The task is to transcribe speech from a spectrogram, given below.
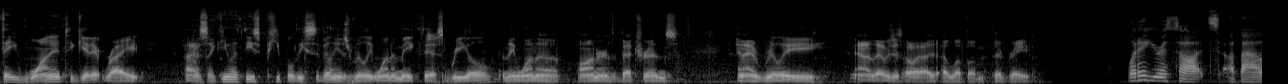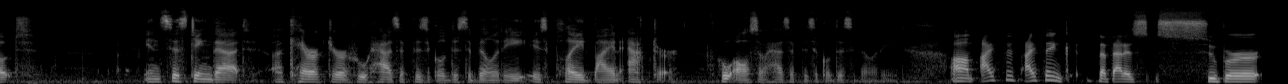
They wanted to get it right. I was like, you know what? These people, these civilians, really want to make this real, and they want to honor the veterans. And I really, uh, that was just, oh, I, I love them. They're great. What are your thoughts about insisting that a character who has a physical disability is played by an actor who also has a physical disability? Um, I, th- I think that that is super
